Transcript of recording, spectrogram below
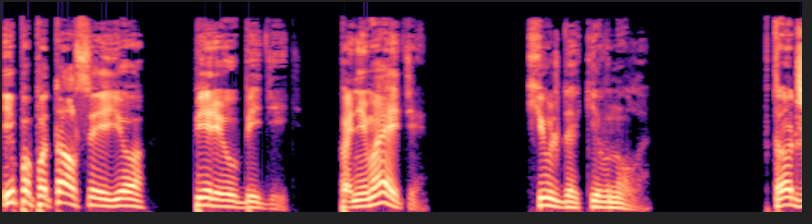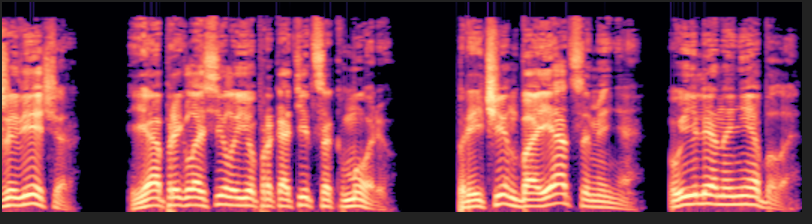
И попытался ее переубедить. Понимаете? Хюльда кивнула. В тот же вечер Я пригласил ее прокатиться к морю. Причин бояться меня у Елены не было.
